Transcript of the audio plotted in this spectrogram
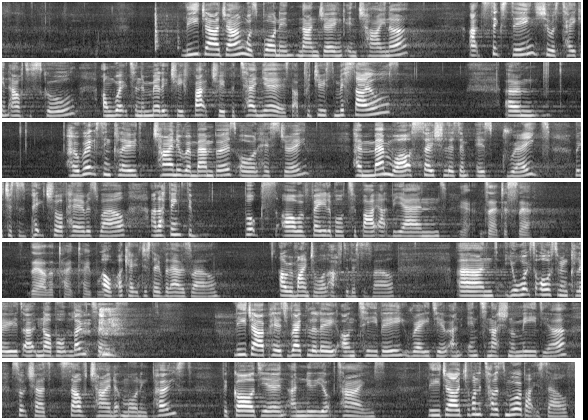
Li Jia Jiajiang was born in Nanjing in China. At 16, she was taken out of school and worked in a military factory for 10 years that produced missiles. Um, her works include China Remembers Oral History. Her memoir, Socialism is Great, which is a picture of her as well. And I think the books are available to buy at the end. Yeah, they're just there. There, the table. Oh, okay, just over there as well. I'll remind you all after this as well. And your works also include a novel Lotus, Li Jia appears regularly on TV, radio, and international media, such as South China Morning Post, The Guardian, and New York Times. Li Jia, do you want to tell us more about yourself?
